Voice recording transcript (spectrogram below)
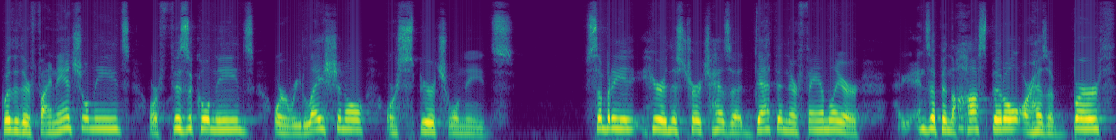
whether they're financial needs or physical needs or relational or spiritual needs. Somebody here in this church has a death in their family or ends up in the hospital or has a birth.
